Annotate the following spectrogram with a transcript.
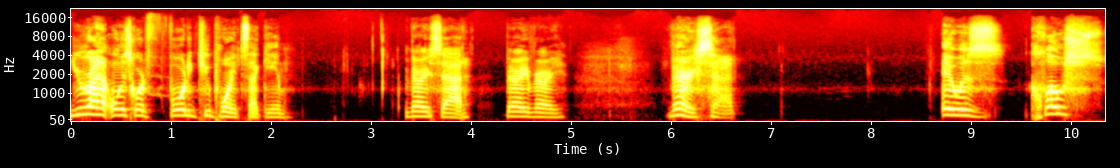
Uri only scored 42 points that game. Very sad. Very, very, very sad it was close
